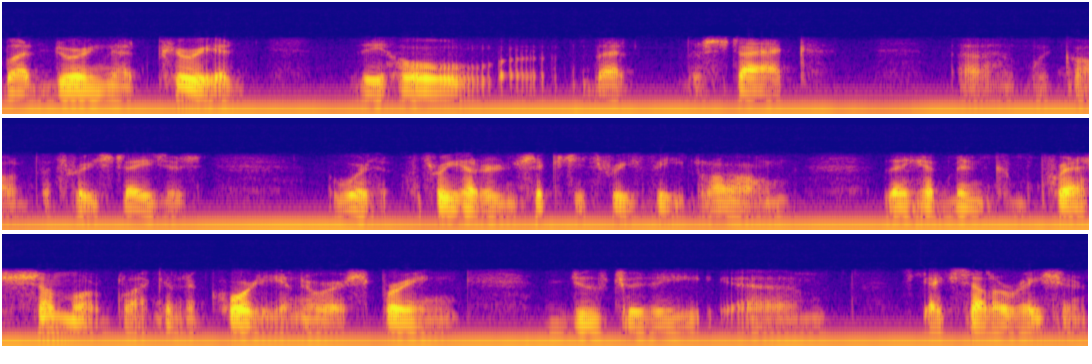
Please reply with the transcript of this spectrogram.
But during that period, the whole uh, that the stack, uh, we call it the three stages, were 363 feet long. They had been compressed somewhat like an accordion or a spring due to the um, acceleration.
